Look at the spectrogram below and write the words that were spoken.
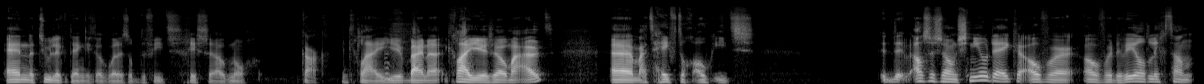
en natuurlijk denk ik ook wel eens op de fiets. Gisteren ook nog, kak, ik glij hier bijna, ik glij hier zomaar uit. Eh, maar het heeft toch ook iets. De- als er zo'n sneeuwdeken over, over de wereld ligt, dan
